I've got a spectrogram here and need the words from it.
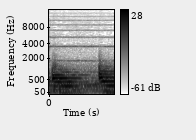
Música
